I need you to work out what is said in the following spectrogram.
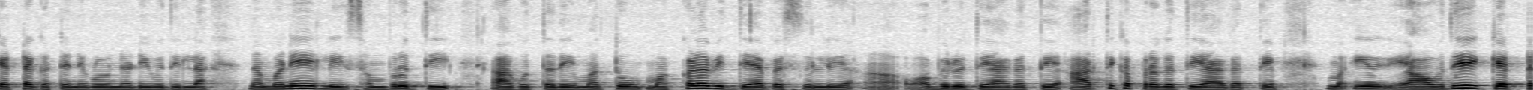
ಕೆಟ್ಟ ಘಟನೆಗಳು ನಡೆಯುವುದಿಲ್ಲ. ನಮ್ಮ ಮನೆಯಲ್ಲಿ ಸಮೃದ್ಧಿ ಆಗುತ್ತದೆ ಮತ್ತು ಮಕ್ಕಳ ವಿದ್ಯಾಭ್ಯಾಸದಲ್ಲಿ ಅಭಿವೃದ್ಧಿ ಆಗತ್ತೆ, ಆರ್ಥಿಕ ಪ್ರಗತಿ ಆಗತ್ತೆ. ಯಾವುದೇ ಕೆಟ್ಟ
